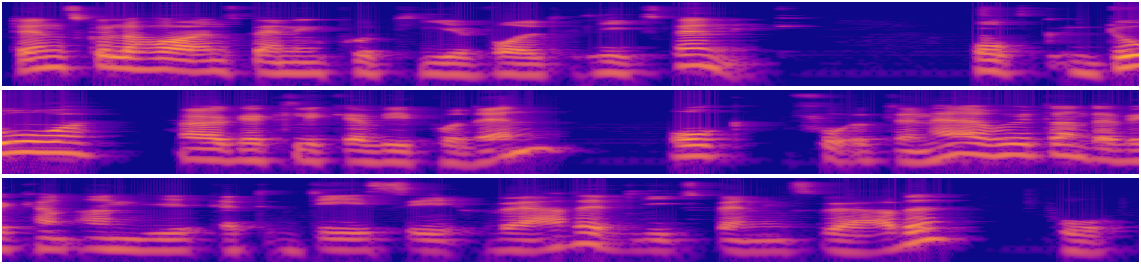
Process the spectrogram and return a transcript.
den skulle ha en spänning på 10 volt likspänning. Och då högerklickar vi på den och får upp den här rutan där vi kan ange ett DC-värde, ett likspänningsvärde på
